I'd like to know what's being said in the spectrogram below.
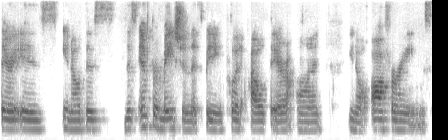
there is, you know, this this information that's being put out there on you know offerings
